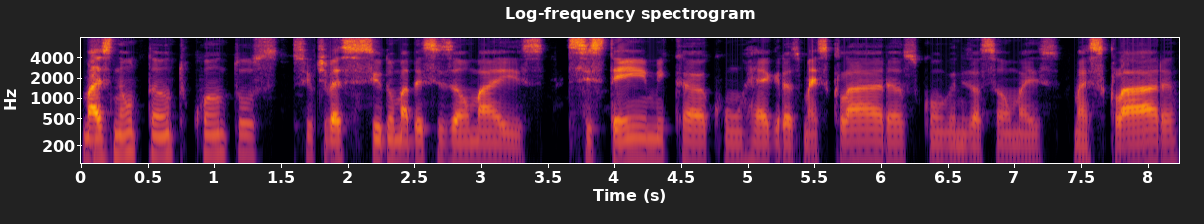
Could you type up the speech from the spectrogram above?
mas não tanto quanto se tivesse sido uma decisão mais sistêmica, com regras mais claras, com organização mais, mais clara.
